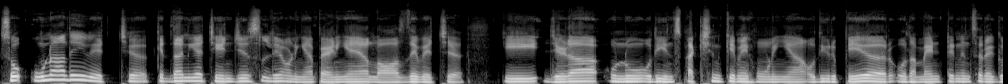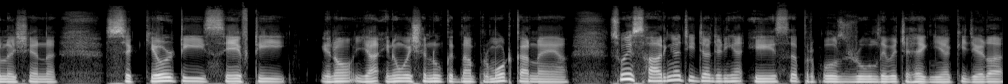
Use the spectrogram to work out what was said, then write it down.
ਸੋ ਉਹਨਾਂ ਦੇ ਵਿੱਚ ਕਿੱਦਾਂ ਦੀਆਂ ਚੇਂजेस ਲਿਆਉਣੀਆਂ ਪੈਣੀਆਂ ਆ ਲਾਜ਼ ਦੇ ਵਿੱਚ? ਕਿ ਜਿਹੜਾ ਉਹਨੂੰ ਉਹਦੀ ਇਨਸਪੈਕਸ਼ਨ ਕਿਵੇਂ ਹੋਣੀ ਆ, ਉਹਦੀ ਰਿਪੇਅਰ ਉਹਦਾ maintenance regulation security safety you know ਜਾਂ ਇਨੋਵੇਸ਼ਨ ਨੂੰ ਕਿਦਾਂ ਪ੍ਰਮੋਟ ਕਰਨਾ ਆ। ਸੋ ਇਹ ਸਾਰੀਆਂ ਚੀਜ਼ਾਂ ਜਿਹੜੀਆਂ ਇਸ ਪ੍ਰਪੋਜ਼ਡ ਰੂਲ ਦੇ ਵਿੱਚ ਹੈਗੀਆਂ ਕਿ ਜਿਹੜਾ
